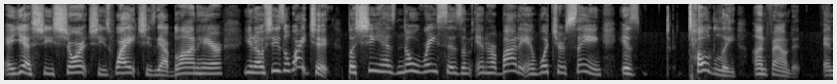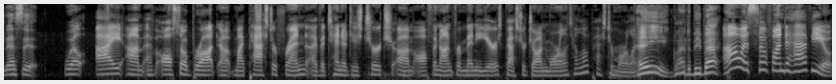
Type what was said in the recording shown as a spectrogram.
And yes, she's short, she's white, she's got blonde hair. You know, she's a white chick, but she has no racism in her body. And what you're saying is t- totally unfounded. And that's it. Well, I um, have also brought uh, my pastor friend. I've attended his church um, off and on for many years, Pastor John Moreland. Hello, Pastor Moreland. Hey, glad to be back. Oh, it's so fun to have you.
